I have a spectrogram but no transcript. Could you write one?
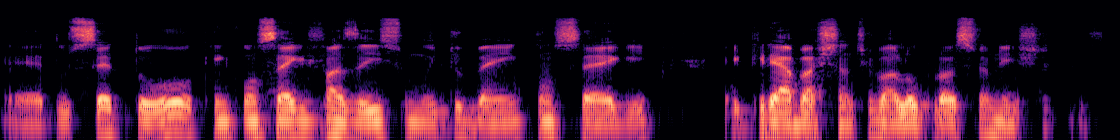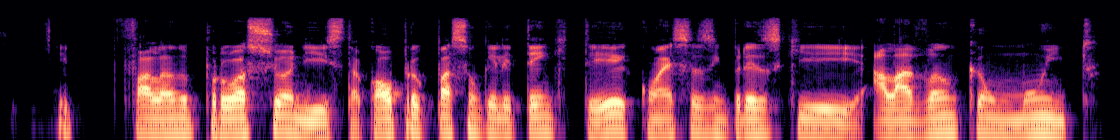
é, do setor. Quem consegue fazer isso muito bem consegue é, criar bastante valor para o acionista. E falando para o acionista, qual a preocupação que ele tem que ter com essas empresas que alavancam muito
